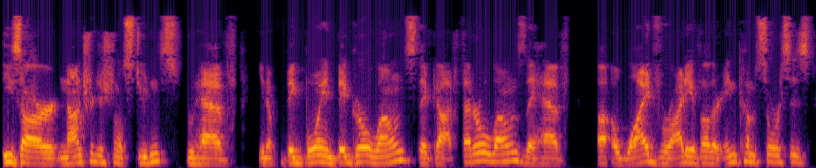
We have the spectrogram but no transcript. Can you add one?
these are non-traditional students who have, you know, big boy and big girl loans. They've got federal loans. They have a, a wide variety of other income sources.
